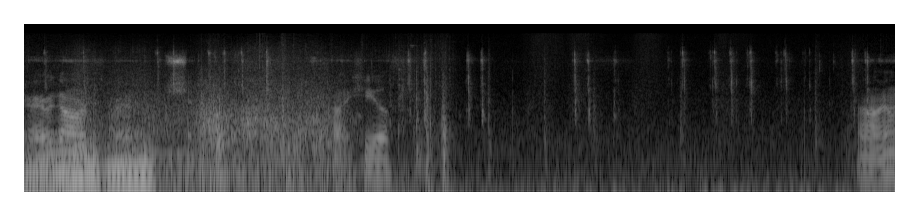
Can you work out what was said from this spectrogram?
Where are we going? Where- Shit. Oh, heal. Oh, I only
